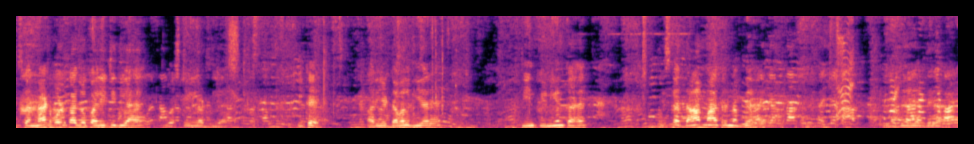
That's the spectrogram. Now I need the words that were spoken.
इसका नट बोल्ट का जो क्वालिटी दिया है, वो स्टील नट दिया है। ठीक है? और ये डबल गियर है। तीन पिनियन का है। इसका दाम मात्र नब्बे हज़ार। नब्बे हज़ार दे रहा है।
